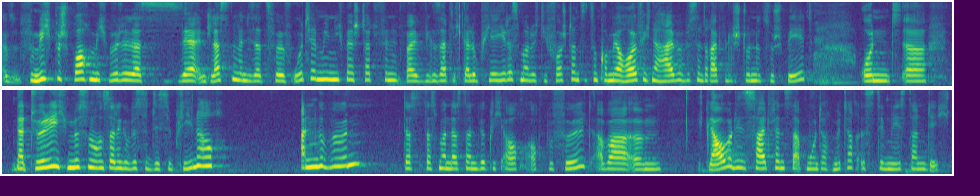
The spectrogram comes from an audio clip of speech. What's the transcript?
also für mich besprochen, mich würde das sehr entlasten, wenn dieser 12-Uhr-Termin nicht mehr stattfindet, weil, wie gesagt, ich galoppiere jedes Mal durch die Vorstandssitzung, komme ja häufig eine halbe bis eine Dreiviertelstunde zu spät. Und äh, Natürlich müssen wir uns eine gewisse Disziplin auch angewöhnen, dass, dass man das dann wirklich auch, auch befüllt. Aber ähm, ich glaube, dieses Zeitfenster ab Montagmittag ist demnächst dann dicht.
